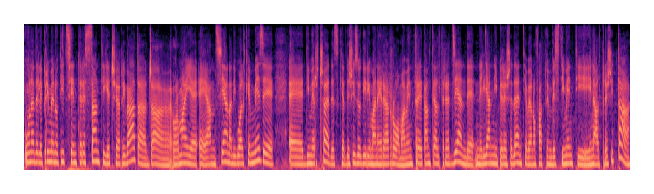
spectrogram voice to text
una delle prime notizie interessanti che ci è arrivata, già ormai è, è anziana di qualche mese, è di Mercedes che ha deciso di rimanere a Roma, mentre tante altre aziende negli anni precedenti avevano fatto investimenti in altre città,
